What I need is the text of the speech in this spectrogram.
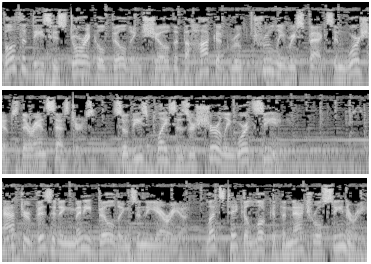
Both of these historical buildings show that the Hakka group truly respects and worships their ancestors, so these places are surely worth seeing. After visiting many buildings in the area, let's take a look at the natural scenery.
